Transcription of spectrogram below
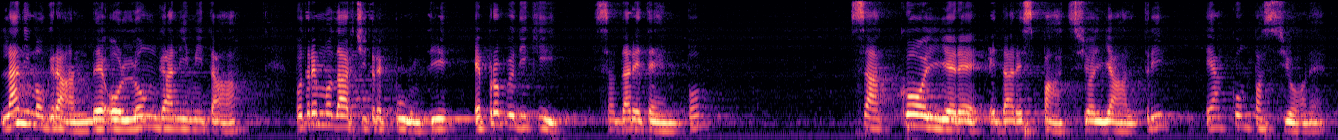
l'animo grande o longanimità, potremmo darci tre punti, è proprio di chi sa dare tempo, sa accogliere e dare spazio agli altri e ha compassione.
